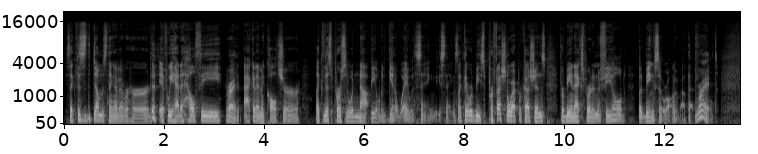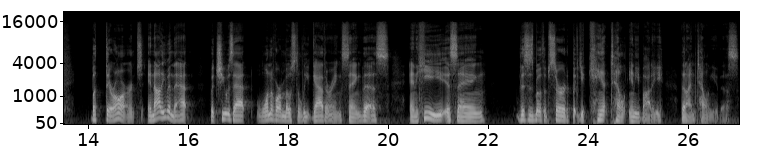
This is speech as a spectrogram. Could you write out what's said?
he's like, this is the dumbest thing I've ever heard. if we had a healthy right. academic culture, like this person would not be able to get away with saying these things. Like there would be professional repercussions for being an expert in a field, but being so wrong about that field. Right. But there aren't. And not even that, but she was at one of our most elite gatherings saying this, and he is saying, This is both absurd, but you can't tell anybody that I'm telling you this.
